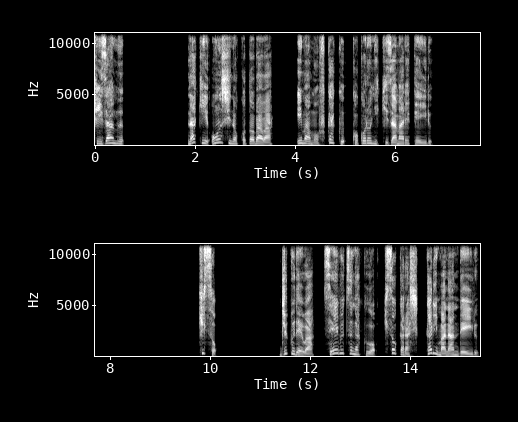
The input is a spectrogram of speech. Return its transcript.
刻む。亡き恩師の言葉は、今も深く心に刻まれている。基礎。塾では生物学を基礎からしっかり学んでいる。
